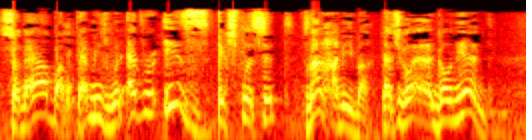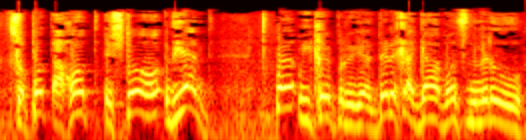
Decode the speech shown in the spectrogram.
So now, but that means whatever is explicit is not Habiba. That should go, go in the end. So put Ahot Ishto in the end. Well, we could have put it again. Derech Agav, once in the middle,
